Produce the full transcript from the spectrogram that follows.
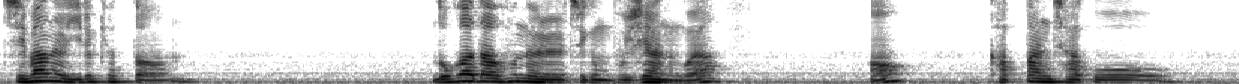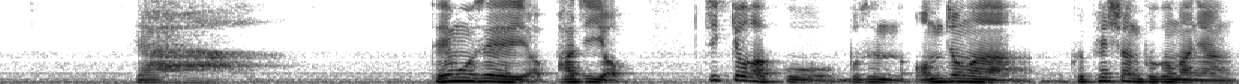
집안을 일으켰던 노가다 훈을 지금 무시하는 거야? 어? 각반 차고 야 대못에 옆- 바지 옆 찢겨갖고 무슨 엄정화 그 패션 그거 마냥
